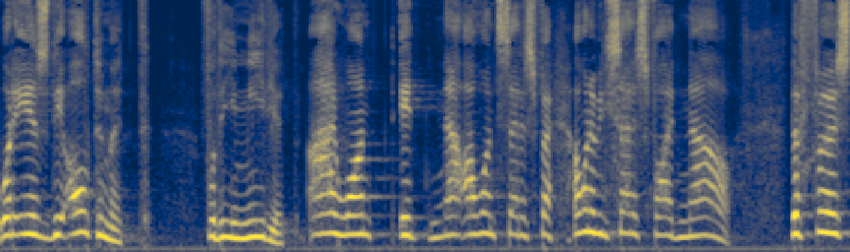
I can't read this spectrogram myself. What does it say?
what is the ultimate for the immediate. I want it now. I want satisfaction. I want to be satisfied now. The first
